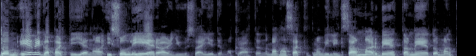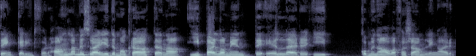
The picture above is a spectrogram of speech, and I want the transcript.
De övriga partierna isolerar ju Sverigedemokraterna. Man har sagt att man vill inte samarbeta med dem, man tänker inte förhandla med Sverigedemokraterna i parlamentet eller i kommunala församlingar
